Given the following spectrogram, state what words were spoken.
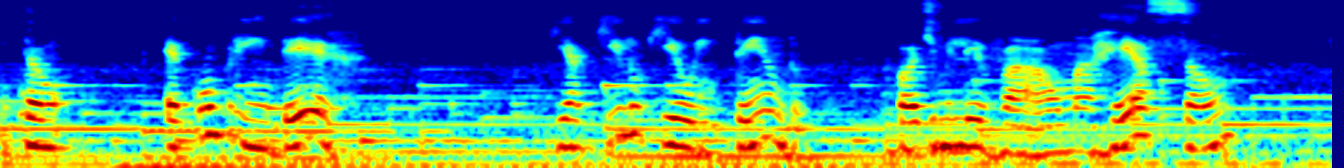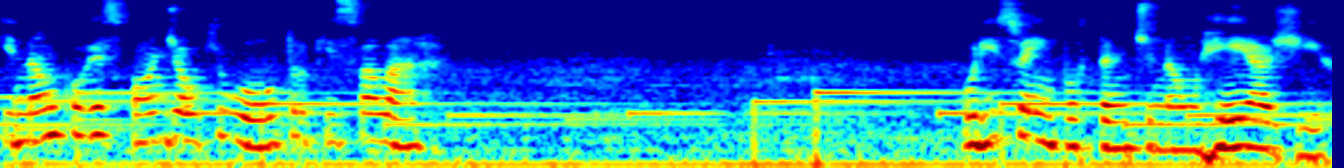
Então, é compreender que aquilo que eu entendo pode me levar a uma reação que não corresponde ao que o outro quis falar. Por isso é importante não reagir.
